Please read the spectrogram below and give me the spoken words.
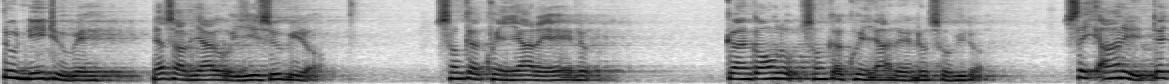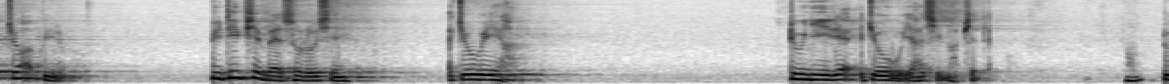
သူ့နီးတူပဲမြတ်စွာဘုရားကိုရည်စူးပြီးတော့ဆုံးကပ်ခွင့်ရတယ်လို့ကံကောင်းလို့ဆုံးကပ်ခွင့်ရတယ်လို့ဆိုပြီးတော့စိတ်အားတွေတက်ကြွပြီးတော့ပီ တိဖြစ်မယ်ဆိုလို့ရှိရင်အကျိုးပေးဟာတူညီတဲ့အကျိုးကိုရရှိမှာဖြစ်တယ်နော်တူ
